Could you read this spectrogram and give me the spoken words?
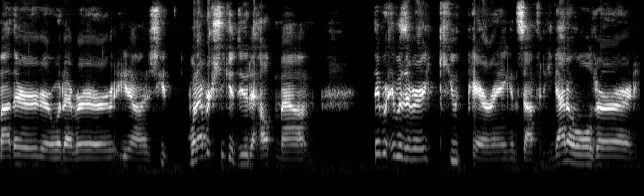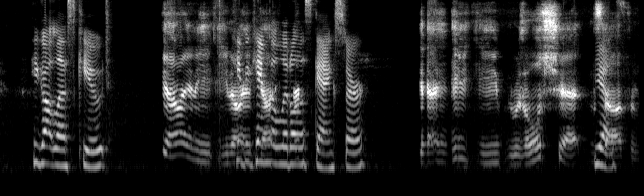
mothered or whatever. You know, and she whatever she could do to help him out. They were, it was a very cute pairing and stuff. And he got older, and He got less cute. yeah, and he you know He became the littlest gangster. Yeah, he, he was a little shit and Yes. stuff, and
